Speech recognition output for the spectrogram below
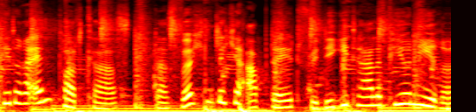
T3N Podcast, das wöchentliche Update für digitale Pioniere.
